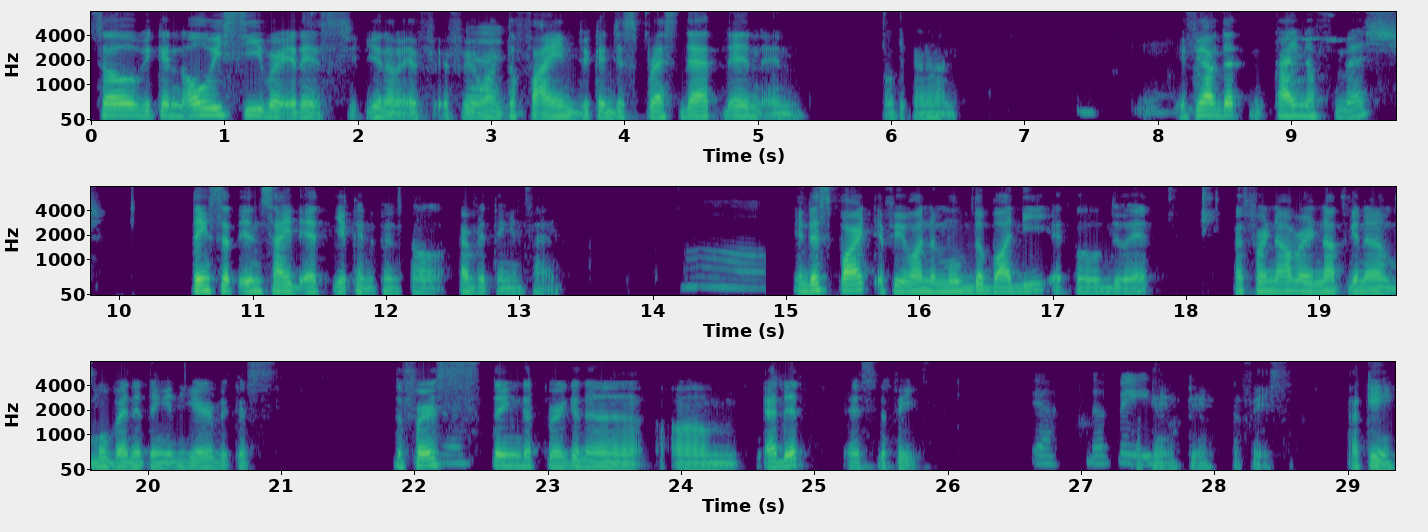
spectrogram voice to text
So we can always see where it is. You know, if if we want to find, we can just press that in and around. okay. If you have that kind of mesh, things that inside it, you can control everything inside. Oh. In this part, if you want to move the body, it will do it. But for now, we're not gonna move anything in here because the first thing that we're gonna um edit is the face. Yeah, the face. Okay, okay, the face. Okay,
